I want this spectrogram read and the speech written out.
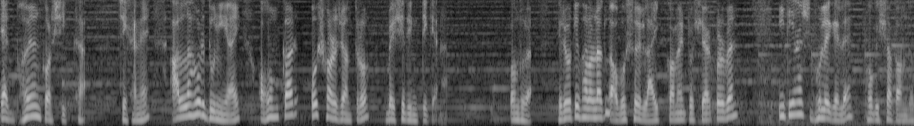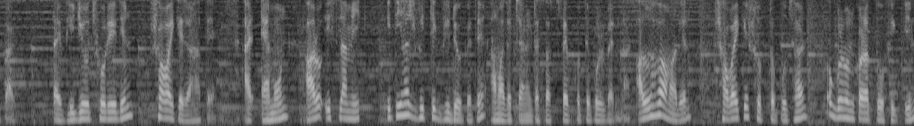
এক ভয়ঙ্কর শিক্ষা, যেখানে আল্লাহর দুনিয়ায় অহংকার ও ষড়যন্ত্র বেশি দিন টিকে না। বন্ধুরা, ভিডিওটি ভালো লাগলে অবশ্যই লাইক কমেন্ট ও শেয়ার করবেন। ইতিহাস ভুলে গেলে ভবিষ্যৎ অন্ধকার। তাই ভিডিও ছড়িয়ে দিন সবাইকে জানাতে। আর এমন আরও ইসলামিক ইতিহাস ভিত্তিক ভিডিও পেতে আমাদের চ্যানেলটা সাবস্ক্রাইব করতে ভুলবেন না। আল্লাহ আমাদের সবাইকে সত্য বোঝার ও গ্রহণ করার তৌফিক দিন।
